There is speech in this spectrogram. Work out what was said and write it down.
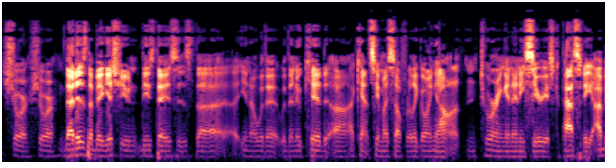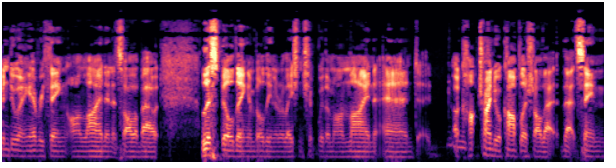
Sure. Sure. That is the big issue these days. Is the you know with a with a new kid, uh, I can't see myself really going out and touring in any serious capacity. I've been doing everything online, and it's all about list building and building the relationship with them online and ac- trying to accomplish all that that same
